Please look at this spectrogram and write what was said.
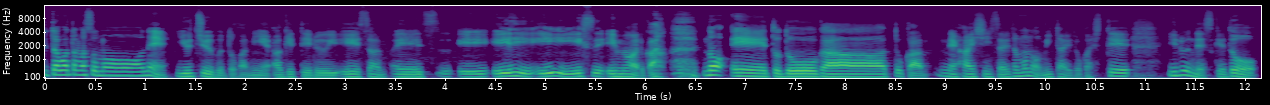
で、たまたまそのね、YouTube とかに上げてる AS、AS、ASMR か？の、えっ、ー、と、動画とかね、配信されたものを見たりとかしているんですけど、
